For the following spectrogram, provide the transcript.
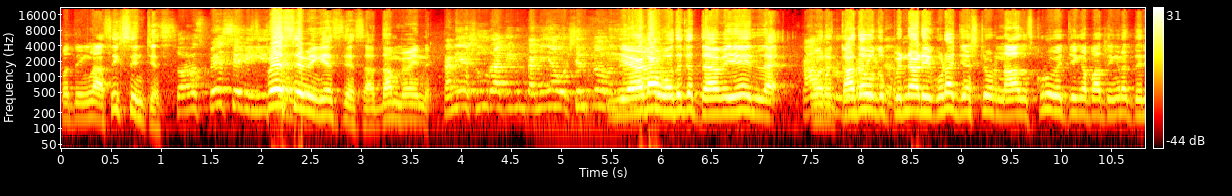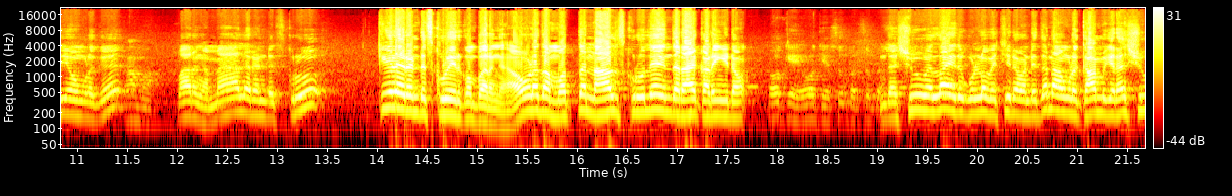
பார்த்தீங்களா six inches space saving space saving yes yes அதான் மெயின் தனியாக ஷூ ராக்கிங் தனியாக ஒரு ஷெல்ஃபே இடம் ஒதுக்க தேவையே இல்லை. ஒரு கதவுக்கு பின்னாடி கூட ஜஸ்ட் ஒரு நாலு ஸ்க்ரூ வச்சீங்க பார்த்தீங்கன்னா தெரியும் உங்களுக்கு. பாருங்க மேலே ரெண்டு ஸ்க்ரூ கீழே ரெண்டு ஸ்க்ரூ இருக்கும் பாருங்க. அவ்வளோதான் மொத்தம் நாலு ஸ்க்ரூலே இந்த ரேக் அடங்கிடும். ஓகே ஓகே சூப்பர் சூப்பர் இந்த ஷூ எல்லாம் இதுக்குள்ள வச்சிட வேண்டியதை நான் உங்களுக்கு காமிக்கிறேன். ஷூ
